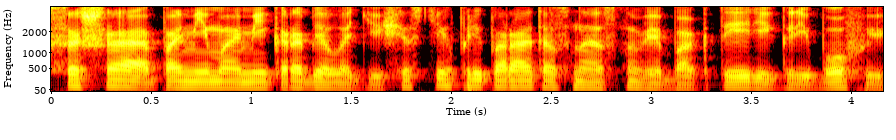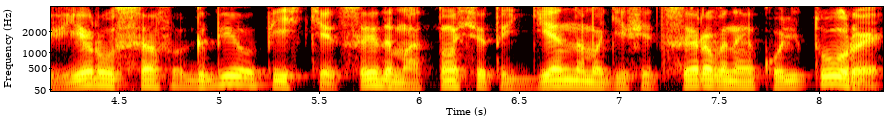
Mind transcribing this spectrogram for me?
В США помимо микробиологических препаратов на основе бактерий, грибов и вирусов к биопестицидам относят и генно-модифицированные культуры,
